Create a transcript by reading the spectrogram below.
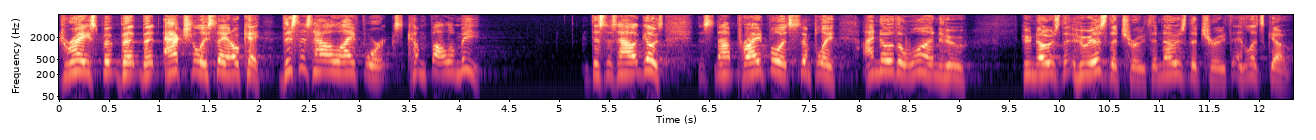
grace, but, but, but actually saying, okay, this is how life works. Come follow me. This is how it goes. It's not prideful. It's simply, I know the one who, who knows the, who is the truth and knows the truth, and let's go.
